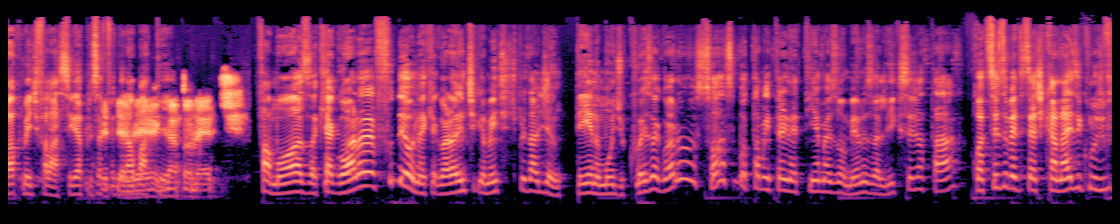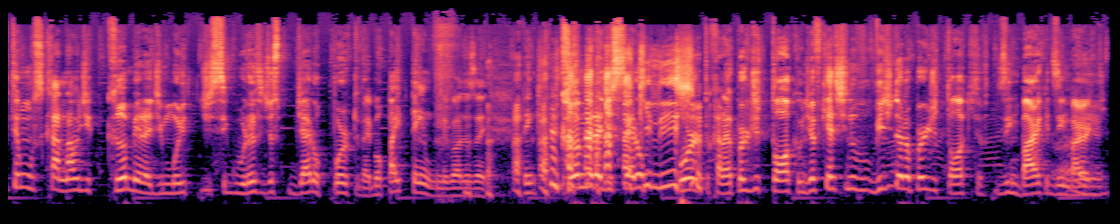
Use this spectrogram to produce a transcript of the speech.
Totalmente falar assim, a Polícia Federal gatonete. Famosa, que agora fudeu, né? Que agora antigamente a gente precisava de antena, um monte de coisa. Agora só se botar uma internetinha mais ou menos ali que você já tá. 497 canais, inclusive tem uns canal de câmera de, de segurança de, de aeroporto, velho. Meu pai tem um negócio desse aí. Tem câmera de aeroporto, cara. Aeroporto de Tóquio. Um dia eu fiquei assistindo um vídeo do aeroporto de Tóquio. Desembarque, desembarque.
